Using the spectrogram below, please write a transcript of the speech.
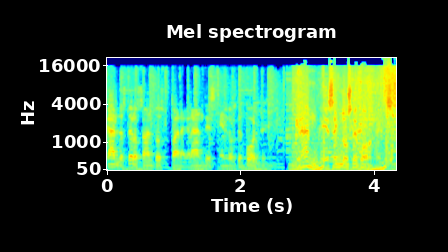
Carlos de los Santos para Grandes en los Deportes. Grandes en los Deportes.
